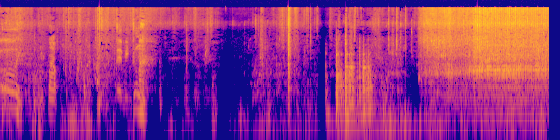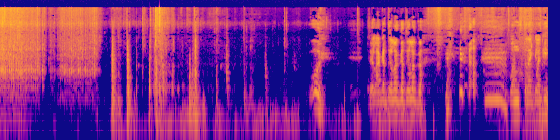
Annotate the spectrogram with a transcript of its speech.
Oh, mantap. Baby tuna. Woi, celaka, celaka. One strike lagi.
